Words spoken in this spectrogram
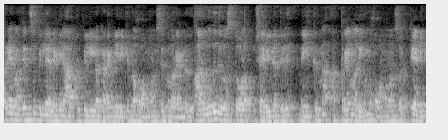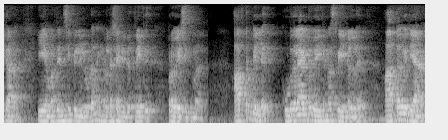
ഒരു എമർജൻസി പില്ല് അല്ലെങ്കിൽ ആഫ്റ്റർ പില്ലിലൊക്കെ അടങ്ങിയിരിക്കുന്ന ഹോർമോൺസ് എന്ന് പറയുന്നത് അറുപത് ദിവസത്തോളം ശരീരത്തിൽ നിൽക്കുന്ന അത്രയും അധികം ഹോർമോൺസ് ഒറ്റയടിക്കാണ് ഈ എമർജൻസി പില്ലിലൂടെ നിങ്ങളുടെ ശരീരത്തിലേക്ക് പ്രവേശിക്കുന്നത്. ആഫ്റ്റർ പില്ല് കൂടുതലായിട്ട് ഉപയോഗിക്കുന്ന സ്ത്രീകളിൽ ആർത്തവ വ്യതിയാനം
